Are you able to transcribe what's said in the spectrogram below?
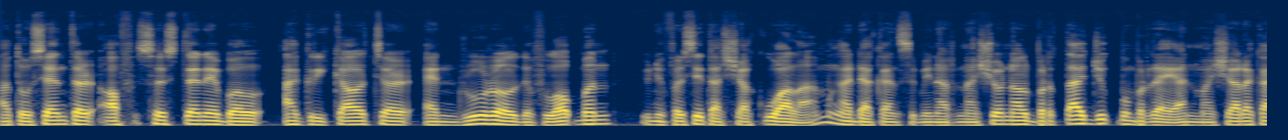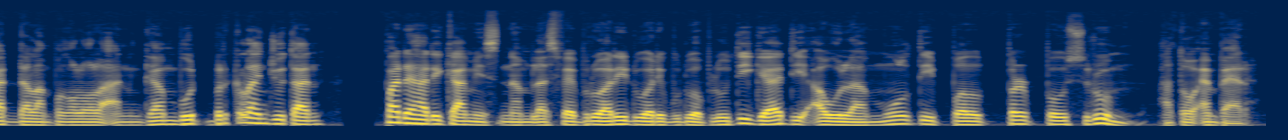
atau Center of Sustainable Agriculture and Rural Development Universitas Syakwala mengadakan seminar nasional bertajuk pemberdayaan masyarakat dalam pengelolaan gambut berkelanjutan pada hari Kamis 16 Februari 2023 di Aula Multiple Purpose Room atau MPR.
